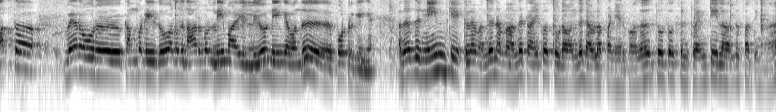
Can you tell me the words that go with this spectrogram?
மற்ற வேறு ஒரு கம்பெனி இதோ அல்லது நார்மல் நீம் ஆயில்லையோ நீங்கள் வந்து போட்டிருக்கீங்க. அதாவது நீம் கேக்கில் வந்து நம்ம வந்து ட்ரைகோசூடை வந்து டெவலப் பண்ணியிருக்கோம். அதாவது டூ தௌசண்ட் டுவெண்ட்டியில் வந்து பார்த்திங்கன்னா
